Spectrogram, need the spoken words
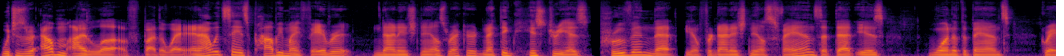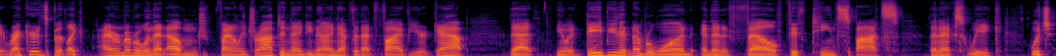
which is an album I love, by the way. And I would say it's probably my favorite Nine Inch Nails record. And I think history has proven that, you know, for Nine Inch Nails fans, that that is one of the band's great records. But like, I remember when that album finally dropped in 99 after that five year gap, that, you know, it debuted at number one and then it fell 15 spots the next week, which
